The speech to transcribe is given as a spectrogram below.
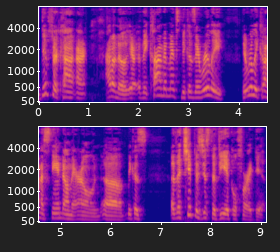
dips are kind. Are, I don't know. Are they condiments because they really, they really kind of stand on their own. Uh, because uh, the chip is just the vehicle for a dip.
